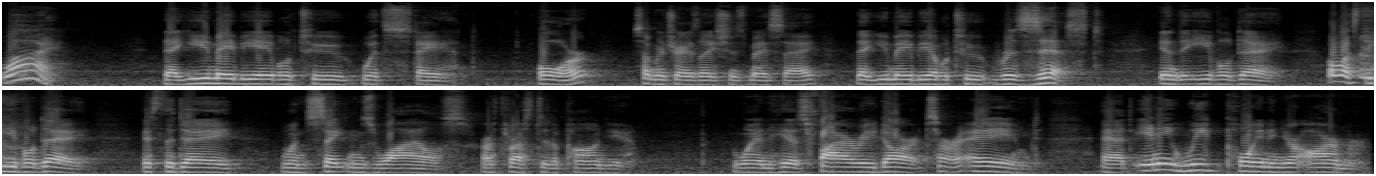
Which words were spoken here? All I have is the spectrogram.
Why? That ye may be able to withstand. Or, some of your translations may say, that you may be able to resist in the evil day. Well, what's the evil day? It's the day when Satan's wiles are thrusted upon you when his fiery darts are aimed at any weak point in your armor.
